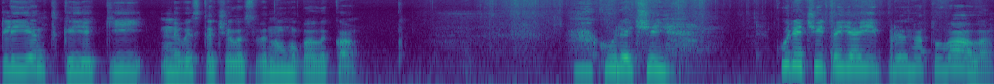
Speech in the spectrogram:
клієнтки, якій не вистачило свиного балика. Курячий. Курячий то я їй приготувала,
